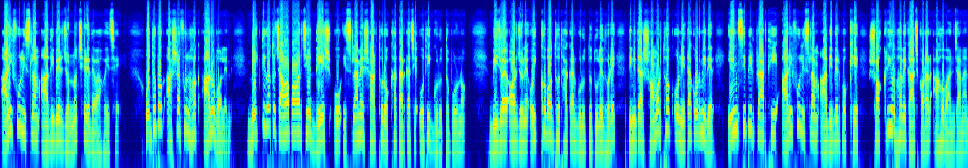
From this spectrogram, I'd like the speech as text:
আরিফুল ইসলাম আদিবের জন্য ছেড়ে দেওয়া হয়েছে। অধ্যাপক আশরাফুল হক আরও বলেন, ব্যক্তিগত চাওয়া পাওয়ার চেয়ে দেশ ও ইসলামের স্বার্থ রক্ষা তার কাছে অধিক গুরুত্বপূর্ণ। বিজয় অর্জনে ঐক্যবদ্ধ থাকার গুরুত্ব তুলে ধরে তিনি তার সমর্থক ও নেতাকর্মীদের এনসিপির প্রার্থী আরিফুল ইসলাম আদিবের পক্ষে সক্রিয়ভাবে কাজ করার আহ্বান জানান।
